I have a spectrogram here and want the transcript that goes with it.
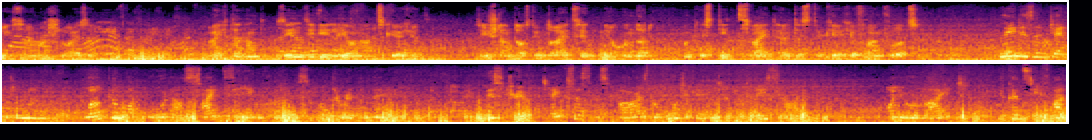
Griesheimer Schleuse. Rechter Hand sehen Sie die Leonardskirche. Sie stammt aus dem 13. Jahrhundert und ist die zweitälteste Kirche Frankfurts. Ladies and gentlemen, welcome on board our sightseeing cruise on the River Main. This trip takes us as far as the Watergate in Griesheim. On your right, you can see Frankfurt's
